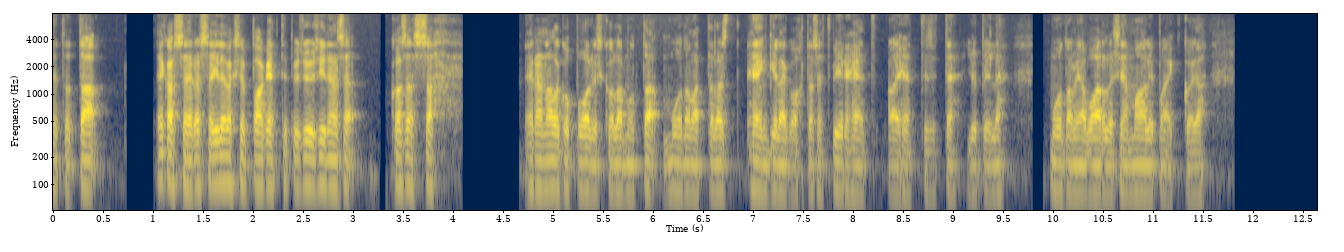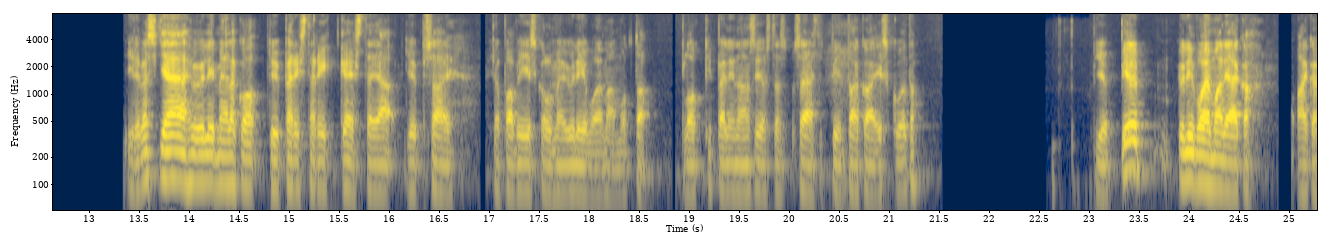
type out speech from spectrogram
Ja tota, ekassa erässä Ilveksen paketti pysyy sinänsä kasassa erän alkupuoliskolla, mutta muutamat tällaiset henkilökohtaiset virheet aiheutti sitten Jypille muutamia vaarallisia maalipaikkoja. Ilves jäähyi melko typeristä rikkeistä ja Jyp sai jopa 5-3 ylivoimaa, mutta blokkipelin ansiosta säästyttiin takaiskuilta. Jyppi ylivoima oli aika, aika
